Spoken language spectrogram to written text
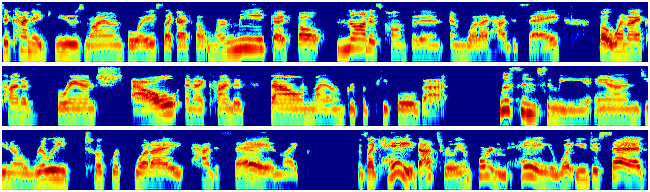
to kind of use my own voice. Like I felt more meek, I felt not as confident in what I had to say. But when I kind of branched out and I kind of found my own group of people that listened to me and, you know, really took with what I had to say and like was like, hey, that's really important. Hey, what you just said,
